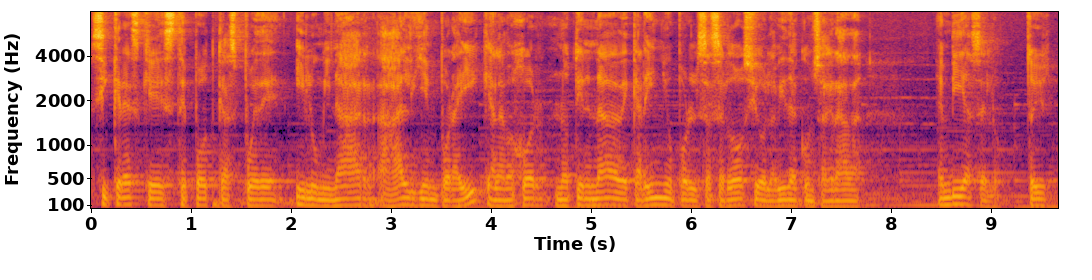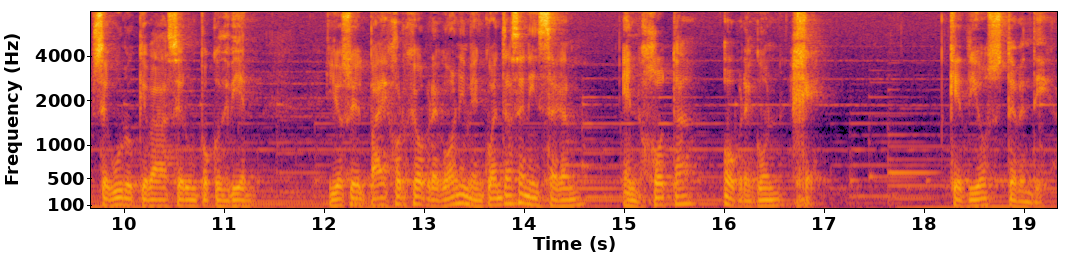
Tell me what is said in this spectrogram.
si crees que este podcast puede iluminar a alguien por ahí que a lo mejor no tiene nada de cariño por el sacerdocio o la vida consagrada, envíaselo. Estoy seguro que va a hacer un poco de bien. Yo soy el Padre Jorge Obregón y me encuentras en Instagram en J G. Que Dios te bendiga.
